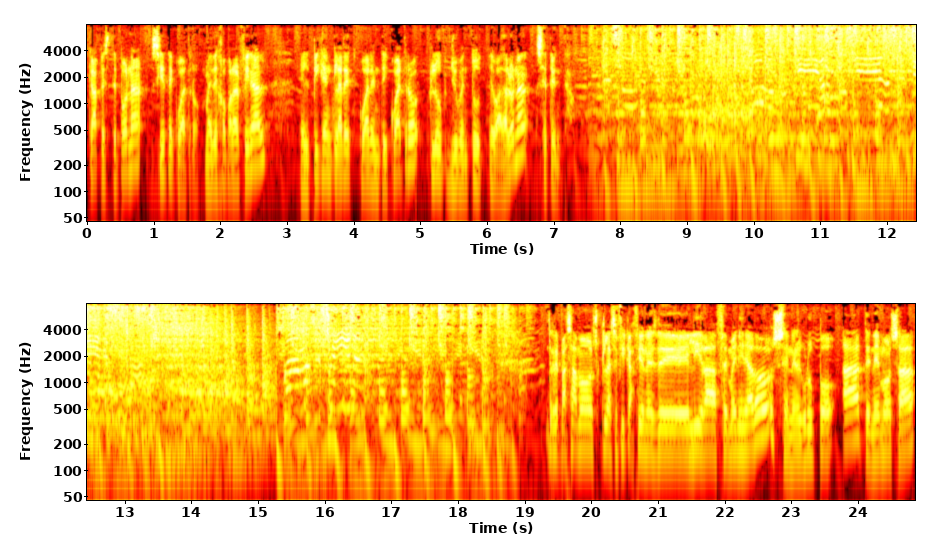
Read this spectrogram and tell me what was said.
Cap Estepona 7-4. Me dejo para el final el Pique en Claret 44, Club Juventud de Badalona 70. Repasamos clasificaciones de Liga Femenina 2. En el grupo A tenemos a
